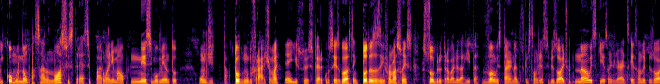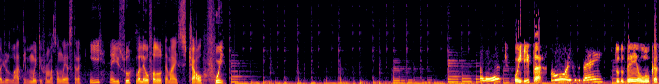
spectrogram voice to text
e como não passar o nosso estresse para o animal nesse momento onde tá todo mundo frágil, não é? É isso, eu espero que vocês gostem. Todas as informações sobre o trabalho da Rita vão estar na descrição desse episódio. Não esqueçam de olhar a descrição do episódio, lá tem muita informação extra. E é isso, valeu, falou, até mais, tchau, fui! Alô? Oi, Rita? Oi, tudo bem? Tudo bem? É o Lucas.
